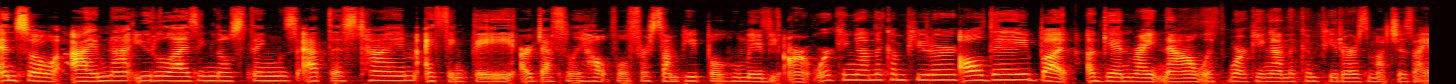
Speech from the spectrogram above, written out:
And so I'm not utilizing those things at this time. I think they are definitely helpful for some people who maybe aren't aren't working on the computer all day. But again, right now, with working on the computer as much as I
